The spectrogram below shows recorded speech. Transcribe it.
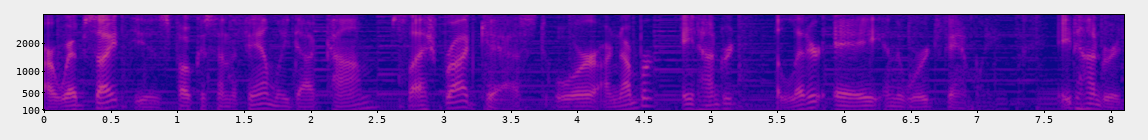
Our website is focusonthefamily.com slash broadcast or our number 800 the letter A and the word family 800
